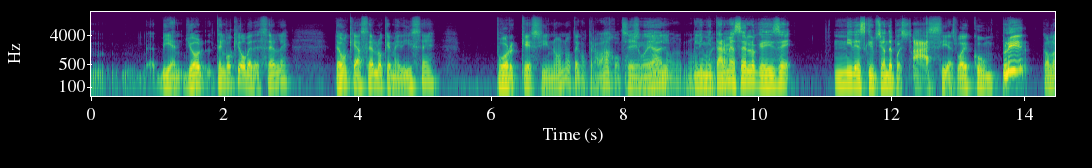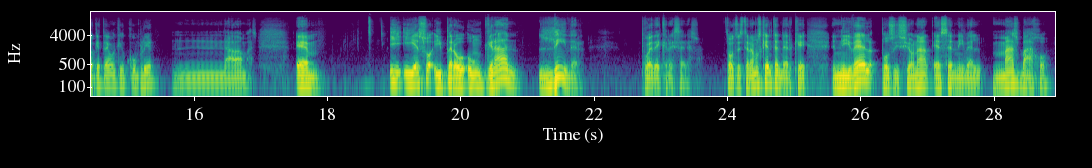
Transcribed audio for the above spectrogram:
bien, yo tengo que obedecerle, tengo que hacer lo que me dice, porque si no, no tengo trabajo. Sí, si voy no, a no- no- limitarme a hacer lo que dice mi descripción de puesto. Así es, voy a cumplir con lo que tengo que cumplir, nada más. Em, y, y eso, y, pero un gran líder puede crecer eso. Entonces tenemos que entender que el nivel posicional es el nivel más bajo,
